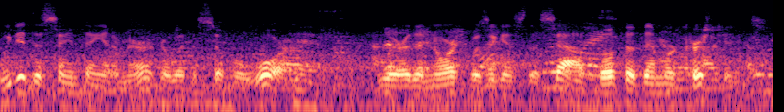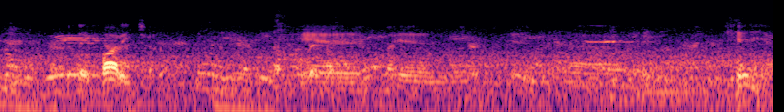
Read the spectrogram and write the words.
We did the same thing in America with the Civil War, where the North was against the South. Both of them were Christians, but they fought each other. And in, in uh, Kenya,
